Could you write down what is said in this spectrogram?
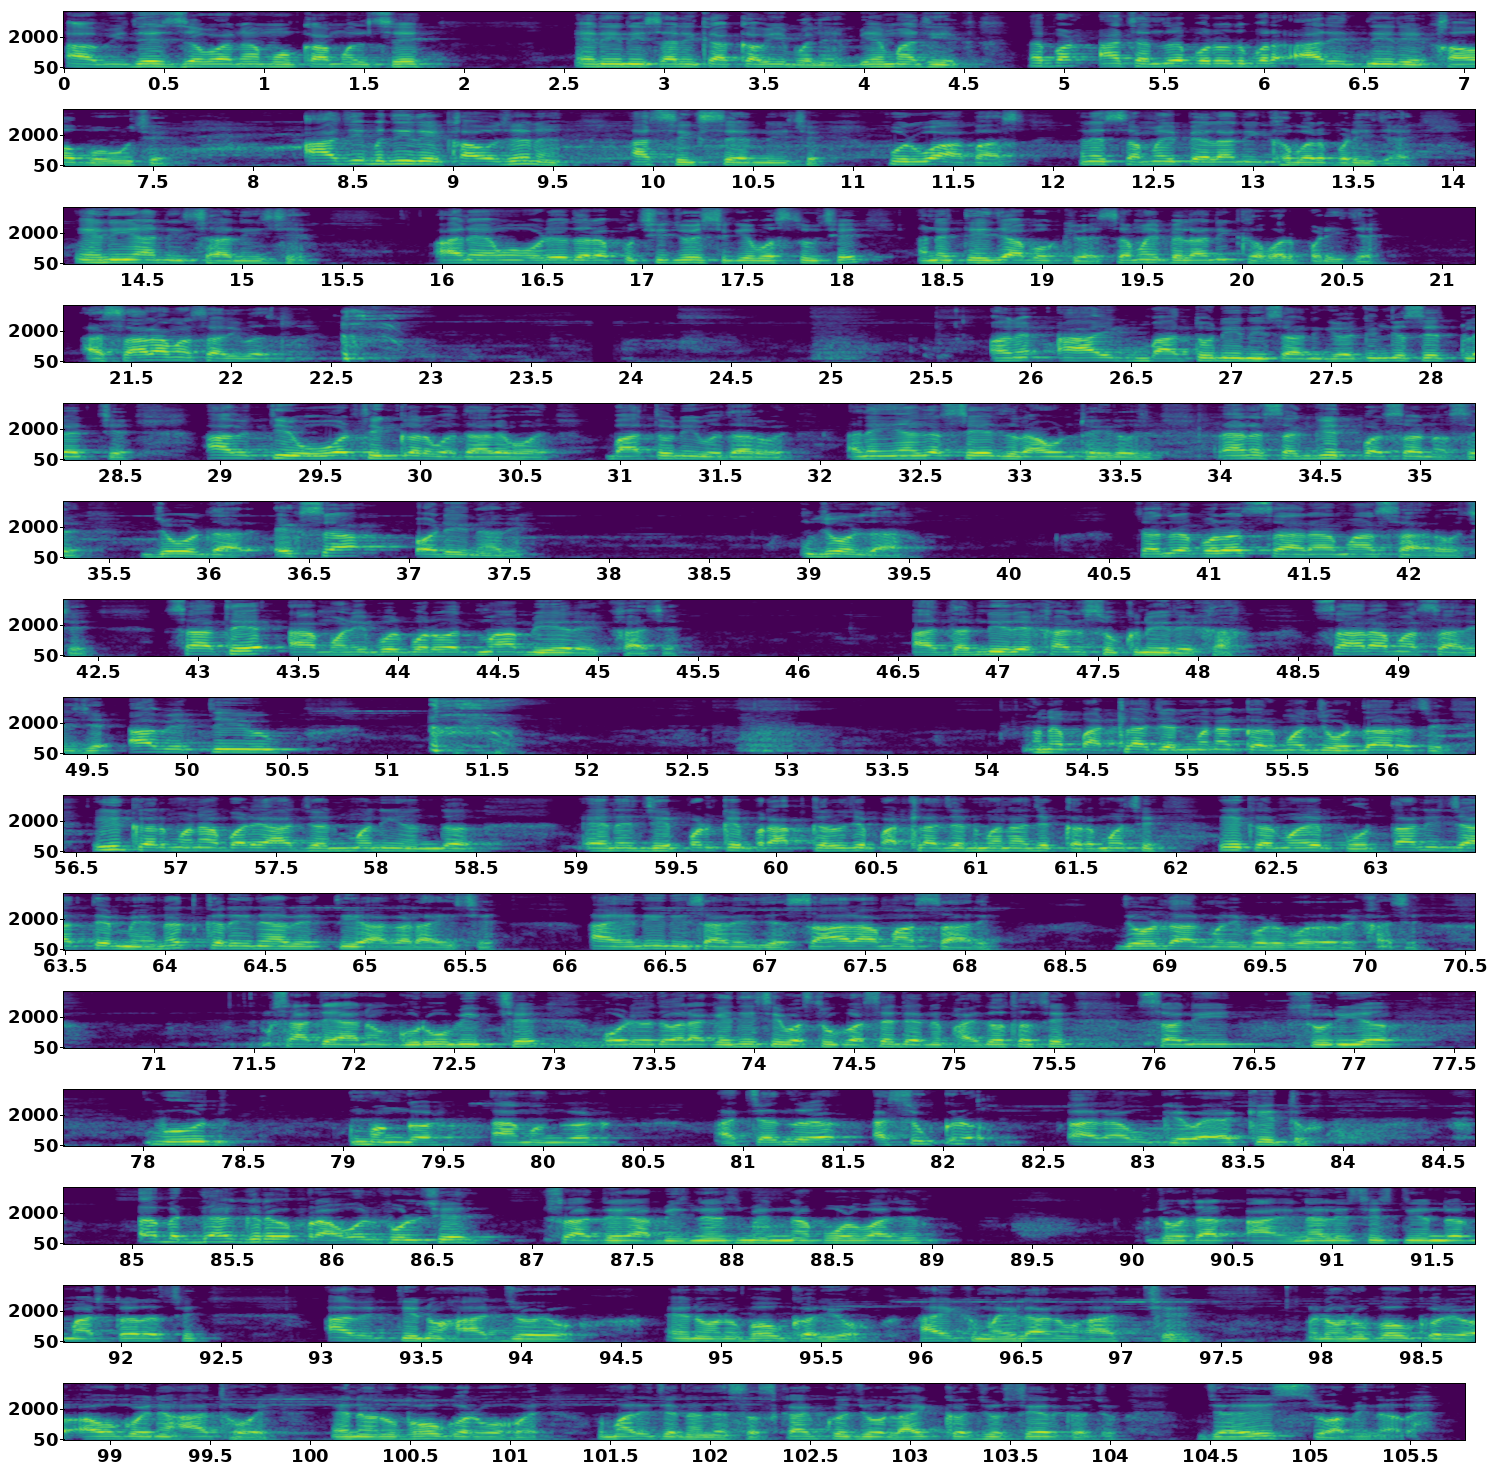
આ વિદેશ જવાના મોકા મળશે. એની નિશાની કા કવિ બને. બેમાંથી એક. પણ આ ચંદ્ર પર્વત ઉપર આ રીતની રેખાઓ બહુ છે. આ જે બધી રેખાઓ છે ને, આ સિક્સ સેનની છે. પૂર્વાભાસ અને સમય પહેલાંની ખબર પડી જાય. એની આ નિશાની છે. અને હું ઓડિયો દ્વારા પૂછી જોઈશ કે વસ્તુ છે અને તેજાબો કહેવાય. સમય પહેલાંની ખબર પડી જાય. આ સારામાં સારી વસ્તુ. અને આ એક બાતુની નિશાની કહેવાય. કેમ કે સેજ ફ્લેટ છે. આ વ્યક્તિ ઓવર થિંકર વધારે હોય, બાતુની વધારે હોય. અને અહીંયા આગળ સેજ રાઉન્ડ થઈ રહ્યો છે. અને સંગીત પસંદ હશે. જોરદાર. એક્સ્ટ્રા ઓર્ડિનરી જોરદાર. ચંદ્ર પર્વત સારામાં સારો છે. સાથે આ મણિપુર પર્વતમાં બે રેખા છે. આ ધનની રેખા અને સુખની રેખા સારામાં સારી છે. આ વ્યક્તિ અને પાછલા જન્મના કર્મ જોરદાર હશે. એ કર્મના બળે આ જન્મની અંદર એને જે પણ કંઈ પ્રાપ્ત કર્યું છે પાછલા જન્મના જે કર્મ છે, એ કર્મ એ પોતાની જાતે મહેનત કરીને આ વ્યક્તિ આગળ આવી છે. આ એની નિશાની છે. સારામાં સારી. જોરદાર મણિપુર ઉપર રેખા છે. સાથે આનો ગુરુ વીક છે. ઓડિયો દ્વારા કીધી છે વસ્તુ કરશે તેને ફાયદો થશે. શનિ, સૂર્ય, બુધ, મંગળ, આ મંગળ, આ ચંદ્ર, આ શુક્ર, આ રાહુ કહેવાય, આ કેતુ. આ બધા ગ્રહ પાવરફુલ છે. સાથે આ બિઝનેસમેનના પોળવા છે. જોરદાર આ એનાલિસિસની અંદર માસ્ટર હશે. આ વ્યક્તિનો હાથ જોયો. એનો અનુભવ કર્યો. આ એક મહિલાનો હાથ છે. એનો અનુભવ કર્યો. આવો કોઈને હાથ હોય, એને અનુભવ કરવો હોય, તો મારી ચેનલને સબસ્ક્રાઈબ કરજો લાઈક કરજો, શેર કરજો. જય સ્વામિનારાયણ.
